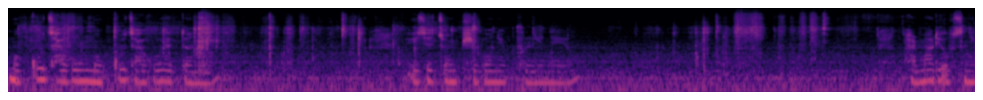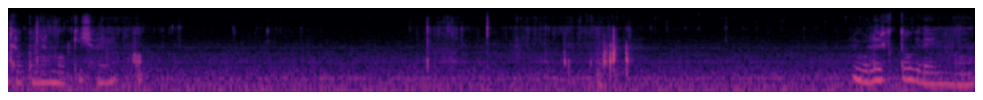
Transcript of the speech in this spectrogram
먹고 자고 먹고 자고 했더니 이제 좀 피곤이 풀리네요. 할 말이 없으니까 그냥 먹기 쉬어요. 어. 원래 이렇게 떡이 돼 있는 거야?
